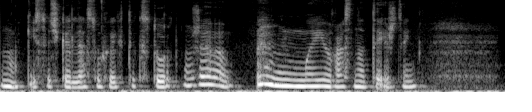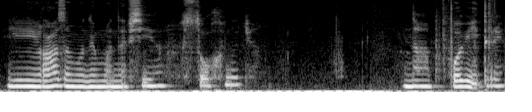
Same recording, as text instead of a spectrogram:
ну, кісточки для сухих текстур вже мию раз на тиждень. І разом вони в мене всі сохнуть на повітрі.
